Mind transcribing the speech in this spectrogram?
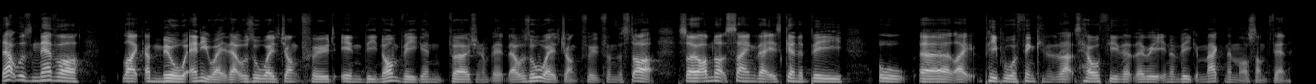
that was never like a meal anyway. That was always junk food in the non-vegan version of it. That was always junk food from the start. So I'm not saying that it's going to be all uh, like people were thinking that that's healthy that they're eating a vegan magnum or something.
